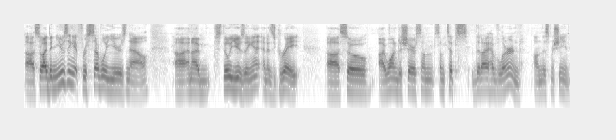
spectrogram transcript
Uh, so I've been using it for several years now, uh, and I'm still using it, and it's great. Uh, so I wanted to share some, some tips that I have learned on this machine.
